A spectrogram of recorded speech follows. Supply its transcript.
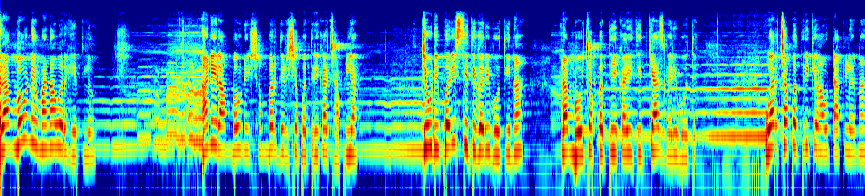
रामभाऊने मनावर घेतलं. आणि रामभाऊने शंभर दीडशे पत्रिका छापल्या. जेवढी परिस्थिती गरीब होती ना रामभाऊच्या पत्रिकाही तितक्याच गरीब होत्या. वरच्या पत्रिकेवर नाव टाकलं ना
